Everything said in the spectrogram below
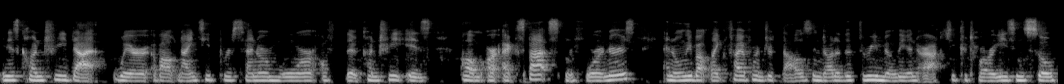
in this country that where about 90% or more of the country is um, are expats and foreigners and only about like 500,000 out of the 3 million are actually Qataris. And so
